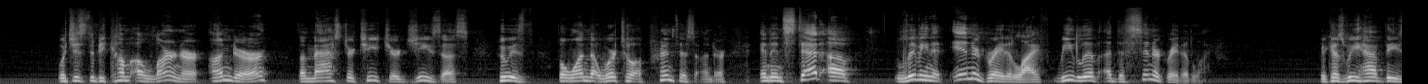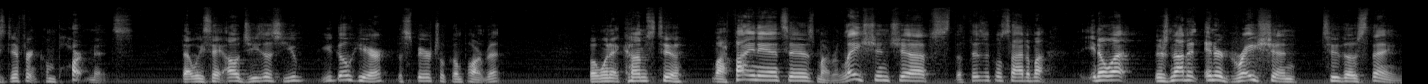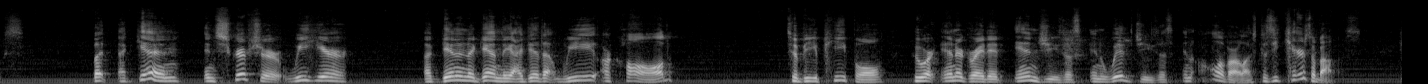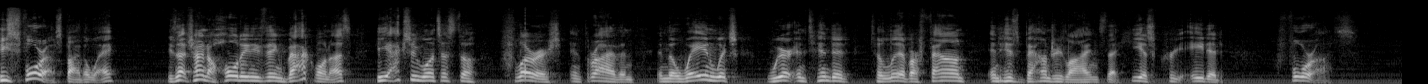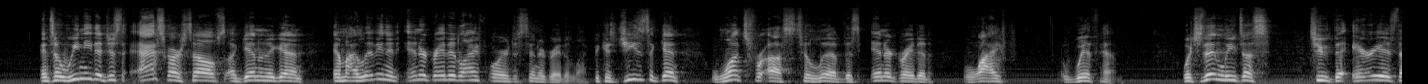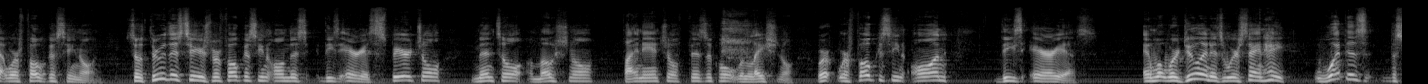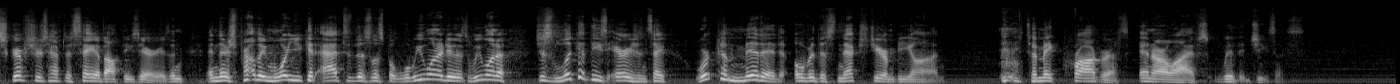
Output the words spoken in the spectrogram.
which is to become a learner under the master teacher, Jesus, who is the one that we're to apprentice under. And instead of living an integrated life, we live a disintegrated life because we have these different compartments that we say, oh, Jesus, you, you go here, the spiritual compartment. But when it comes to my finances, my relationships, the physical side of my, you know what? There's not an integration to those things. But again, in Scripture, we hear again and again the idea that we are called to be people who are integrated in Jesus and with Jesus in all of our lives because He cares about us. He's for us, by the way. He's not trying to hold anything back on us. He actually wants us to flourish and thrive. And, and the way in which we're intended to live are found in His boundary lines that He has created for us. And so we need to just ask ourselves again and again Am I living an integrated life or a disintegrated life? Because Jesus, again, wants for us to live this integrated life with Him, which then leads us to the areas that we're focusing on. So, through this series, we're focusing on this, these areas spiritual, mental, emotional, financial, physical, relational. We're, we're focusing on these areas. And what we're doing is we're saying, hey, what does the scriptures have to say about these areas? And, and there's probably more you could add to this list, but what we want to do is we want to just look at these areas and say, we're committed over this next year and beyond to make progress in our lives with Jesus.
